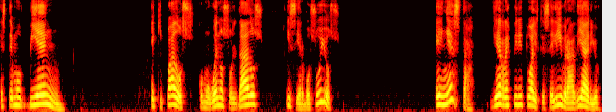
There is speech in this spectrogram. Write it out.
estemos bien equipados como buenos soldados y siervos suyos. En esta guerra espiritual que se libra a diario,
